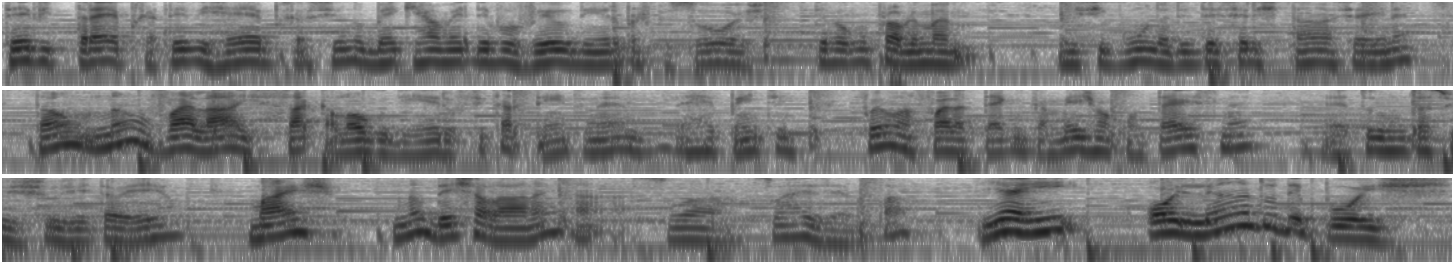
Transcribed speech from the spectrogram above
teve tréplica, teve réplica, se o Nubank realmente devolveu o dinheiro para as pessoas, se teve algum problema de segunda, de terceira instância aí, né? Então não vai lá e saca logo o dinheiro, fica atento, né? De repente foi uma falha técnica mesmo, acontece, né? É, todo mundo está sujeito ao erro, mas não deixa lá, né? A sua, sua reserva, tá? E aí, olhando depois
